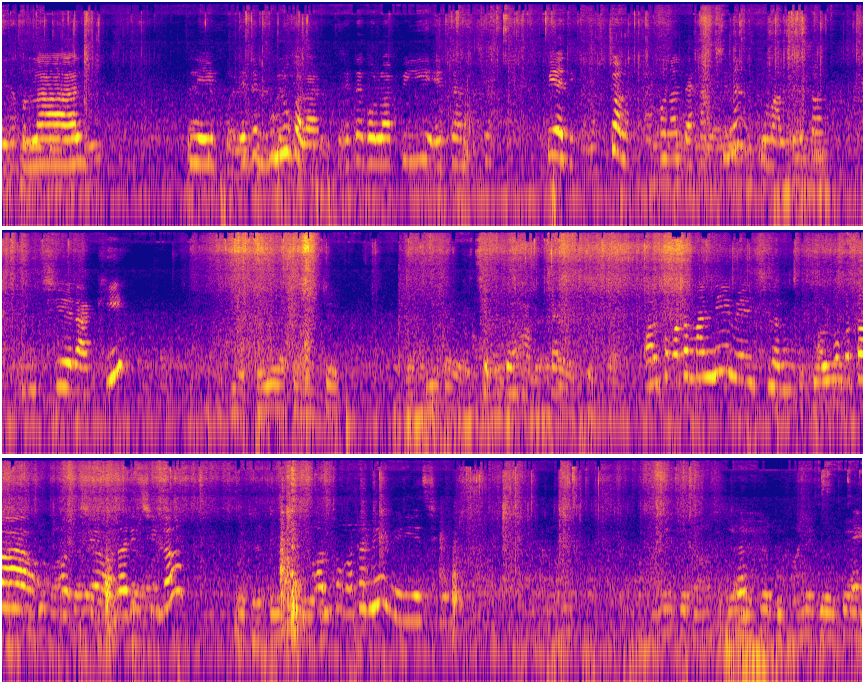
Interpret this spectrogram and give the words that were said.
দেখো লাল এটা ব্লু কালার এটা গোলাপি এটা হচ্ছে পেঁয়াজি কালার চলো এখন আর দেখাচ্ছি না মালগুলো গুছিয়ে রাখি অল্প কটা মাল নিয়ে বেরিয়েছিলাম। অল্প কটা হচ্ছে অর্ডারই ছিল। অল্প কটা নিয়ে বেরিয়েছিলাম। এই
